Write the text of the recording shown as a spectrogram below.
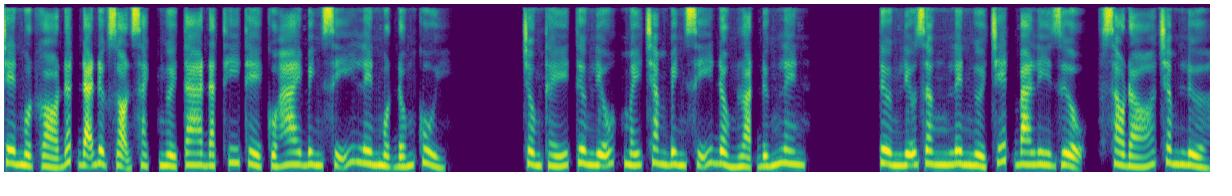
Trên một gò đất đã được dọn sạch người ta đặt thi thể của hai binh sĩ lên một đống củi. Trông thấy tương liễu, mấy trăm binh sĩ đồng loạt đứng lên. Tương liễu dâng lên người chết ba ly rượu, sau đó châm lửa.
